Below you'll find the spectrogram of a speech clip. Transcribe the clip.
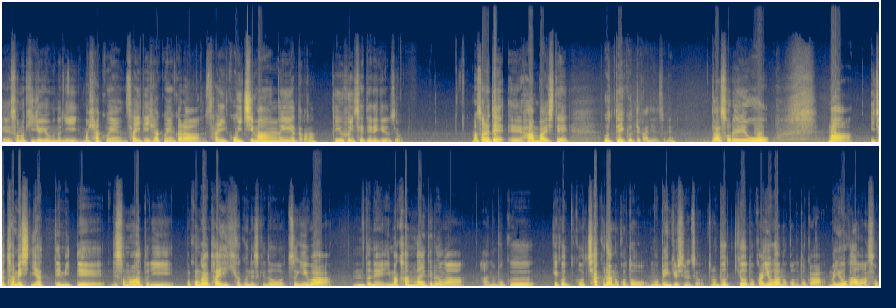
えその記事を読むのに、まあ、100円最低100円から最高1万円やったかなっていうふうに設定できるんですよ。まあ、それで、えー、販売して売っていくって感じなんですよね。だからそれをまあ一応試しにやってみてでその後にまあ今回は対比書くんですけど次はうんとね今考えてるのがあの僕結構こうチャクラのことをもう勉強してるんですよ。その仏教とかヨガのこととか、まあ、ヨガはそ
